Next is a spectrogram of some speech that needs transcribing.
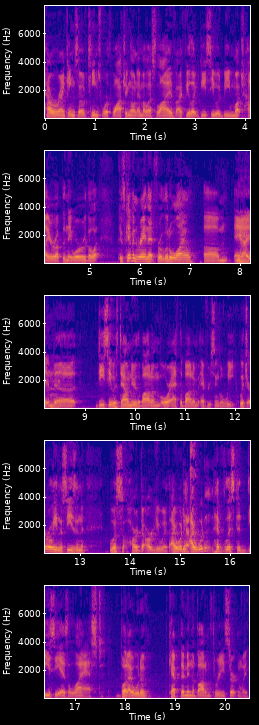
power rankings of teams worth watching on MLS Live, I feel like DC would be much higher up than they were the because Kevin ran that for a little while, um, and yeah, uh, DC was down near the bottom or at the bottom every single week, which early in the season was hard to argue with. I wouldn't yes. I wouldn't have listed DC as last, but I would have kept them in the bottom three certainly.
